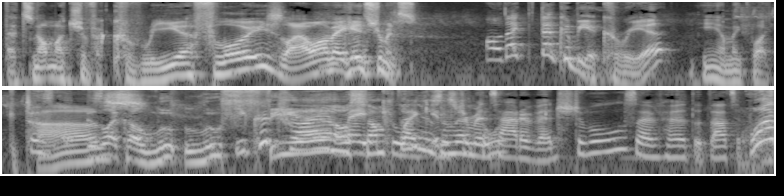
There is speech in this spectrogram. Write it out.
That's not much of a career, Floyd. Like I want to make instruments. oh, that that could be a career. Yeah, I make like There's, guitars. there's like a lu- luthier you could try and or make something. like isn't instruments word? out of vegetables. I've heard that that's a What?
